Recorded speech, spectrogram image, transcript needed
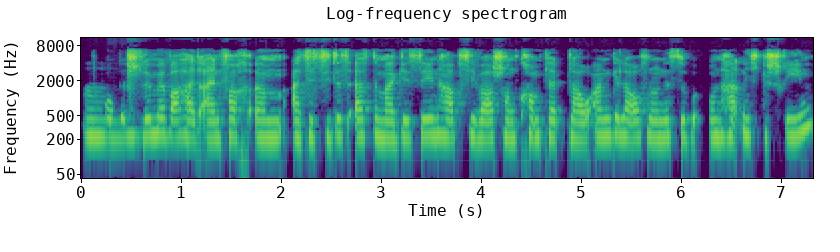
Mhm. Und das Schlimme war halt einfach, ähm, als ich sie das erste Mal gesehen habe, sie war schon komplett blau angelaufen und ist und hat nicht geschrien.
